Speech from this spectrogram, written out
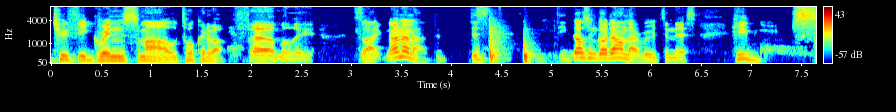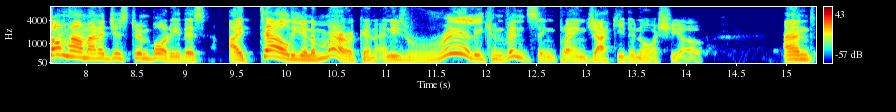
toothy grin smile, talking about family. It's like, no, no, no. This he doesn't go down that route in this. He somehow manages to embody this Italian American, and he's really convincing playing Jackie DiNorscio. And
